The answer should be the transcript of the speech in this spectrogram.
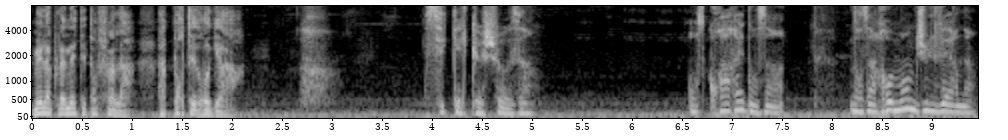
Mais la planète est enfin là, à portée de regard. C'est quelque chose. hein. On se croirait dans un. dans un roman de Jules Verne.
